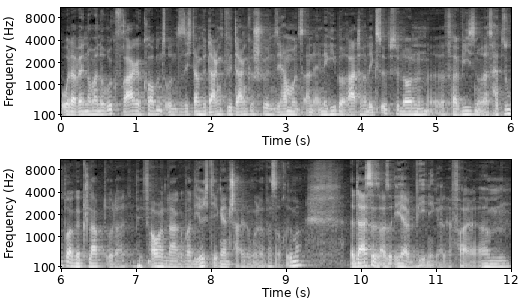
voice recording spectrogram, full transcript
Oder wenn nochmal eine Rückfrage kommt und sich dann bedankt wird, Dankeschön, Sie haben uns an Energieberaterin XY äh, verwiesen oder es hat super geklappt oder die PV-Anlage war die richtige Entscheidung oder was auch immer. Da ist es also eher weniger der Fall. Ähm,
